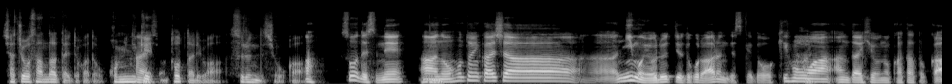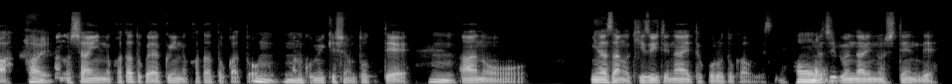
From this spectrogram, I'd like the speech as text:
社長さんだったりとかとコミュニケーションを取ったりはするんでしょうか、あ、そうですね。うんあの、本当に会社にもよるっていうところはあるんですけど、基本は、あの代表の方とか、はい。あの、社員の方とか役員の方とかと、うんうんあの、コミュニケーションを取って、うん。あの、皆さんが気づいてないところとかをですね、まあ自分なりの視点で、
